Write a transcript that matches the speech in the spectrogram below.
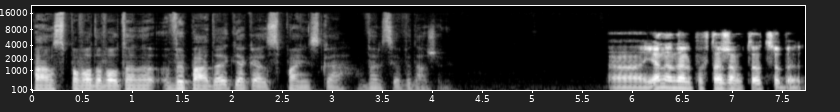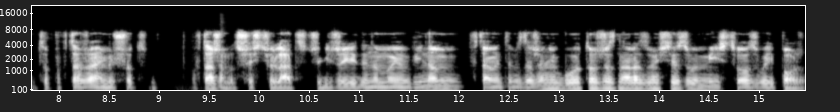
Pan spowodował ten wypadek? Jaka jest pańska wersja wydarzeń? Ja nadal powtarzam to, co, co powtarzałem już od powtarzam od sześciu lat, czyli że jedyną moją winą w całym tym zdarzeniu było to, że znalazłem się w złym miejscu o złej porze.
